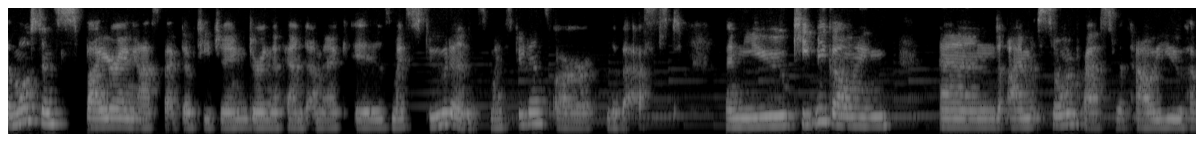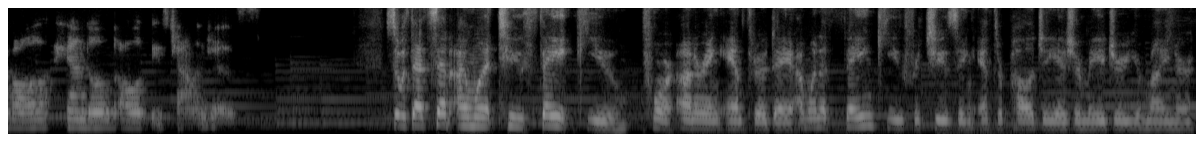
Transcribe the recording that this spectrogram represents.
The most inspiring aspect of teaching during the pandemic is my students. My students are the best, and you keep me going. And I'm so impressed with how you have all handled all of these challenges. So, with that said, I want to thank you for honoring Anthro Day. I want to thank you for choosing anthropology as your major, your minor,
